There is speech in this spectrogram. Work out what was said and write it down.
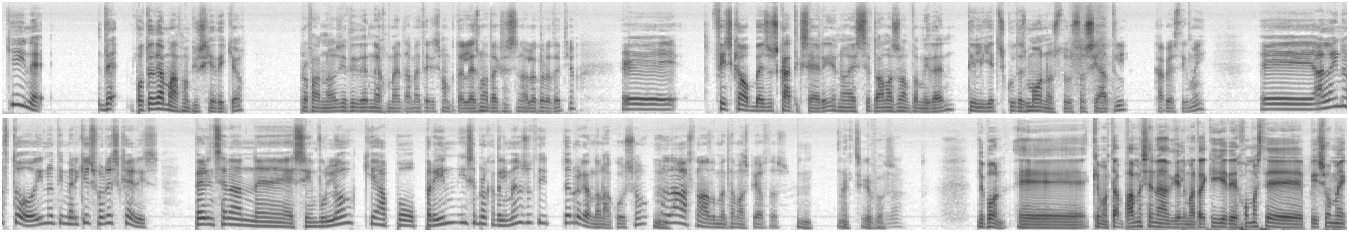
και είναι. Δε, ποτέ δεν μάθουμε ποιος είχε δίκιο. Προφανώς, γιατί δεν έχουμε τα μετρήσιμα αποτελέσματα, ξέρεις είναι ολόκληρο τέτοιο. Ε, φυσικά ο Μπέζος κάτι ξέρει, ενώ έστησε το Amazon από το 0. Τύλιγε τις κούτε μόνος του στο Seattle κάποια στιγμή. Ε, αλλά είναι αυτό. Είναι ότι μερικές φορές ξέρεις. Παίρνεις έναν ε, σύμβουλο και από πριν είσαι προκατελημένος ότι δεν πρέπει να τον ακούσω. Μμ. Αλλά άστο να δούμε τι θα μας πει αυτός. Μμ, Έτσι ακριβώς. Ναι. Λοιπόν, ε, και με αυτά πάμε σε ένα διαλυματάκι γιατί ερχόμαστε πίσω με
